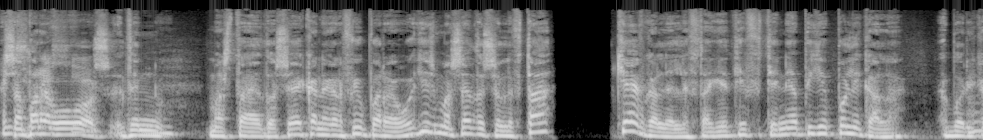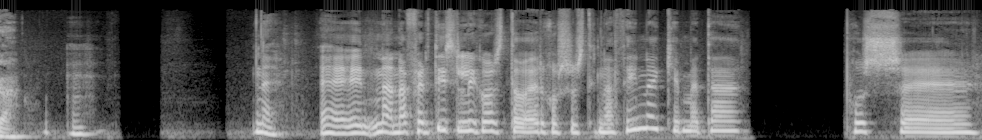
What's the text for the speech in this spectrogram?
Σαν παραγωγός δεν ναι. μας τα έδωσε. Έκανε γραφείο παραγωγής, μας έδωσε λεφτά και έβγαλε λεφτά γιατί η ταινία πήγε πολύ καλά εμπορικά. Ναι. Ε, να αναφερθείς λίγο στο έργο σου στην Αθήνα και μετά πώς ε,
